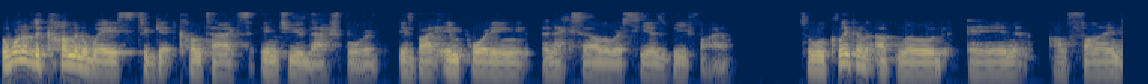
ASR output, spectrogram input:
But one of the common ways to get contacts into your dashboard is by importing an Excel or a CSV file. So we'll click on upload and I'll find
